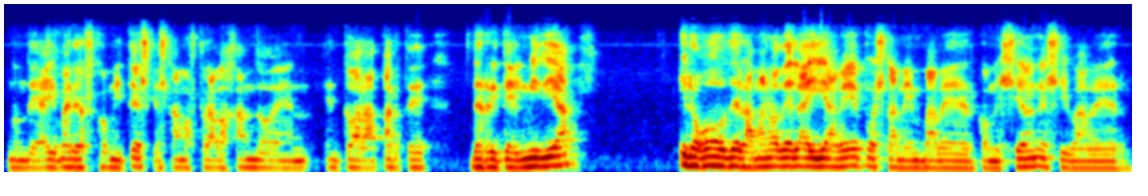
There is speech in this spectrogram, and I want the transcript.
donde hay varios comités que estamos trabajando en, en toda la parte de retail media. Y luego de la mano de la IAB, pues también va a haber comisiones y va a haber...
